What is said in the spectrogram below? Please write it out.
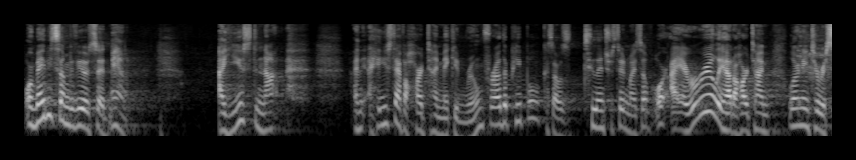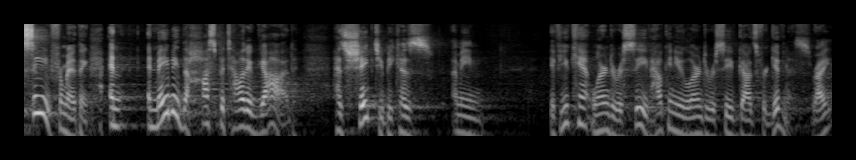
Or maybe some of you have said, man, I used to not, I used to have a hard time making room for other people because I was too interested in myself, or I really had a hard time learning to receive from anything. And, and maybe the hospitality of God has shaped you because I mean, if you can't learn to receive, how can you learn to receive God's forgiveness, right?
